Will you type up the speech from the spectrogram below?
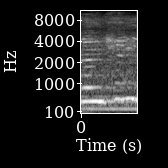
Hey, hey.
